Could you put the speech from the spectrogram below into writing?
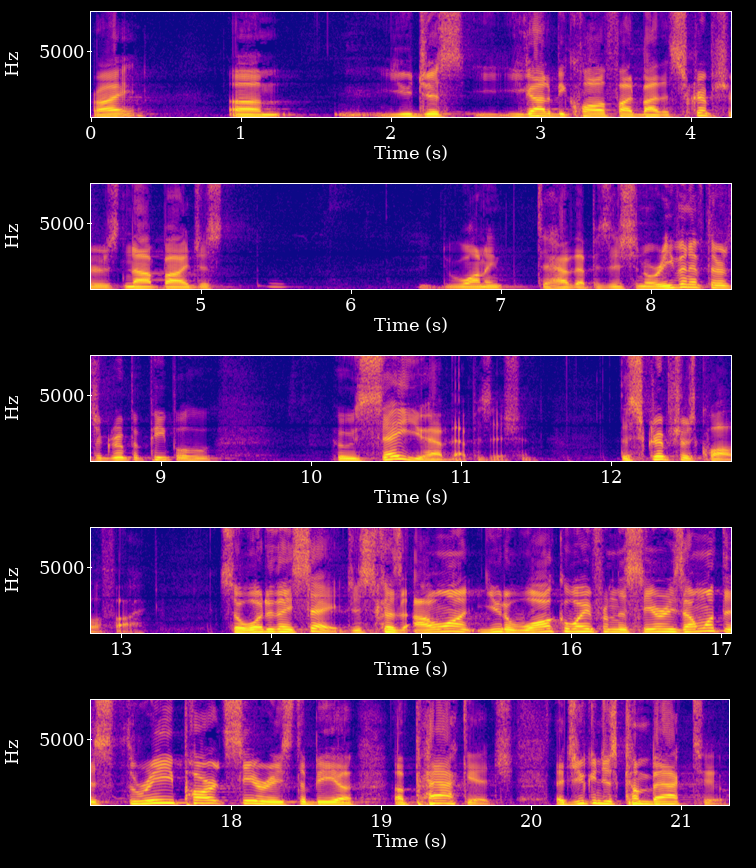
right? Um, you just you got to be qualified by the scriptures, not by just wanting to have that position, or even if there's a group of people who who say you have that position. The scriptures qualify. So, what do they say? Just because I want you to walk away from the series, I want this three part series to be a, a package that you can just come back to.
